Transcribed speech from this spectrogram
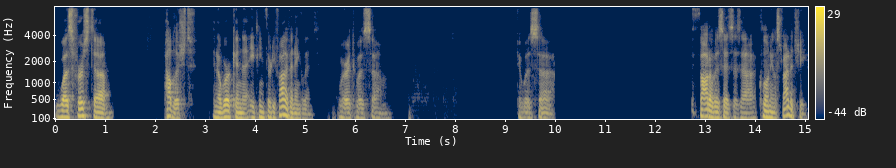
was first uh, published in a work in 1835 in England, where it was um, it was uh, thought of as, as, as a colonial strategy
